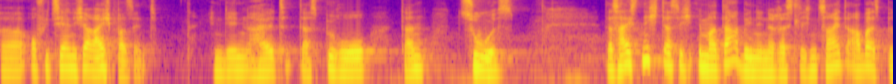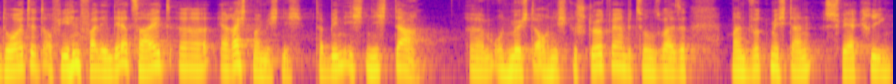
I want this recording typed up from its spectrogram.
äh, offiziell nicht erreichbar sind, in denen halt das Büro dann zu ist. Das heißt nicht, dass ich immer da bin in der restlichen Zeit, aber es bedeutet auf jeden Fall in der Zeit äh, erreicht man mich nicht. Da bin ich nicht da ähm, und möchte auch nicht gestört werden, beziehungsweise man wird mich dann schwer kriegen.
